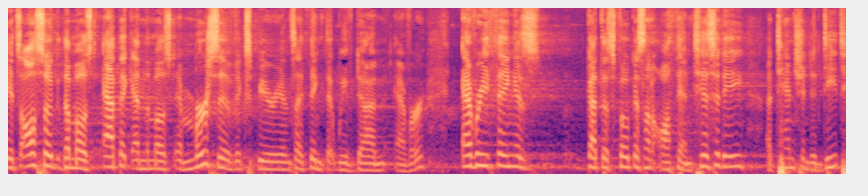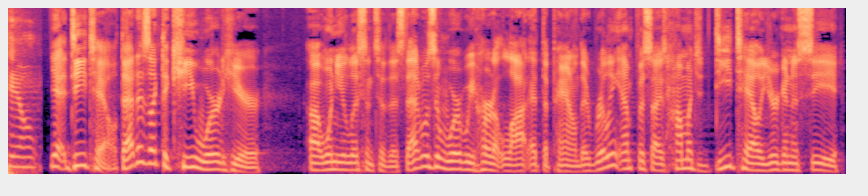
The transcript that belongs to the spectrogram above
It's also the most epic and the most immersive experience I think that we've done ever. Everything is got this focus on authenticity, attention to detail. Yeah, detail. That is like the key word here uh, when you listen to this. That was a word we heard a lot at the panel. They really emphasize how much detail you're going to see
